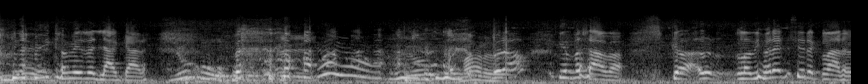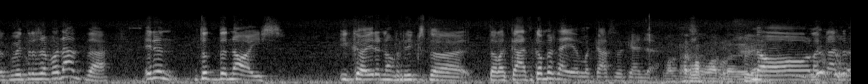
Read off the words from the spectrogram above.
Una mica més enllà encara. Iuhu! Però què passava? Que la diferència era clara, que mentre a Bonanza eren tot de nois i que eren els rics de, de la casa. Com es deia la casa aquella? La casa de la pradera. No, la casa,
